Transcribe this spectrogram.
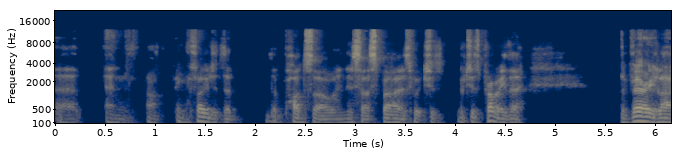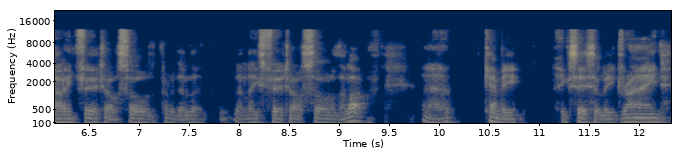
uh, and I've included the the podzol in this, I suppose, which is which is probably the the very low infertile soil, probably the, the least fertile soil of the lot, uh, can be excessively drained,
